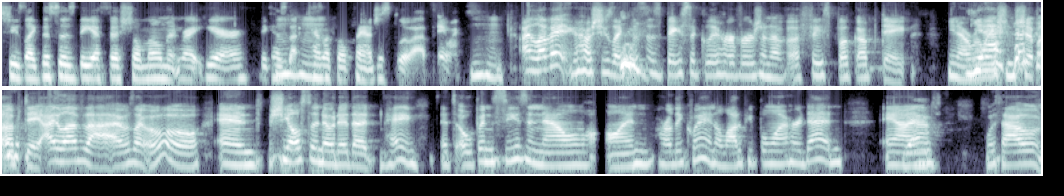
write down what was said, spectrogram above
she's like, This is the official moment right here because mm-hmm. that chemical plant just blew up. Anyway. Mm-hmm. I love it how she's like, This is basically her version of a Facebook update you know, relationship yeah. update. I love that. I was like, oh. And she also noted that, hey, it's open season now on Harley Quinn. A lot of people want her dead. And yeah. without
